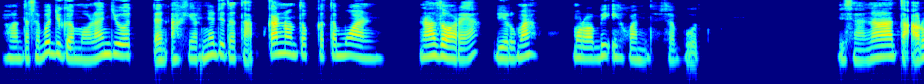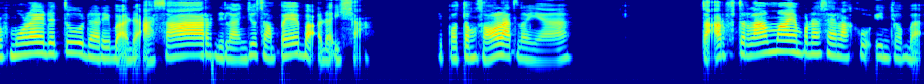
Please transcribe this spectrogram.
Hewan tersebut juga mau lanjut dan akhirnya ditetapkan untuk ketemuan Nazor ya di rumah Murabi Ikhwan tersebut. Di sana ta'aruf mulai deh tuh dari Ba'da Asar dilanjut sampai Ba'da Isya. Dipotong sholat loh ya. Ta'aruf terlama yang pernah saya lakuin coba.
